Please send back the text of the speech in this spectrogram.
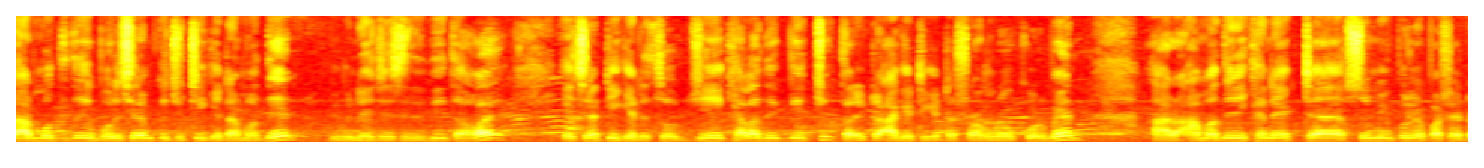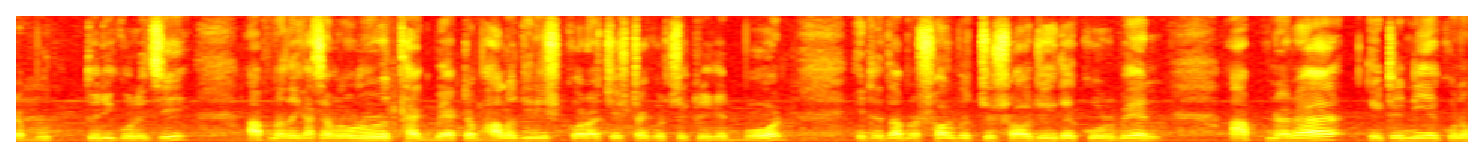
তার মধ্যে থেকে বলেছিলাম কিছু টিকিট আমাদের বিভিন্ন এজেন্সিতে দিতে হয়। এছাড়া টিকিটে সব যে খেলা দেখতে ইচ্ছুক তারা একটু আগে টিকিটটা সংগ্রহ করবেন। আর আমাদের এখানে একটা সুইমিং পুলের পাশে একটা বুথ তৈরি করেছি। আপনাদের কাছে আমার অনুরোধ থাকবে, একটা ভালো জিনিস করার চেষ্টা করছে ক্রিকেট বোর্ড এটাতে আপনার সর্বোচ্চ সহযোগিতা করবেন। আপনারা এটা নিয়ে কোনো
